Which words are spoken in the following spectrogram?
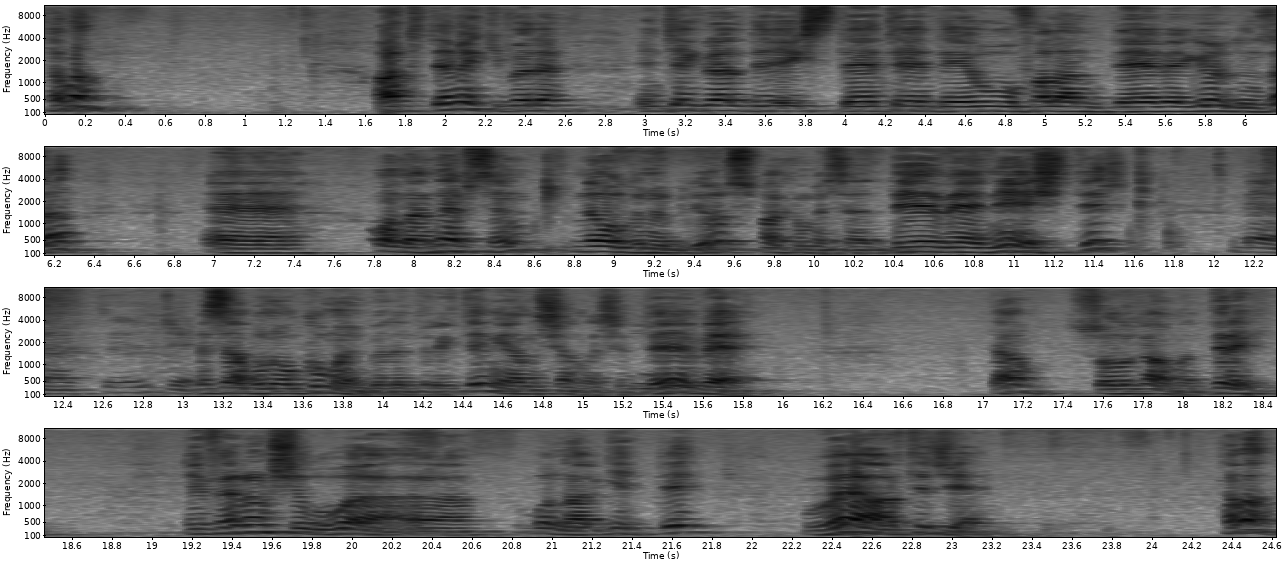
Tamam. Artık demek ki böyle integral dx, dt, du falan dv gördüğünüz zaman e, onların hepsinin ne olduğunu biliyoruz. Bakın mesela dv ne eşittir? B artı C. Mesela bunu okumayın böyle direkt değil mi? Yanlış anlaşılır. D ve tamam soluk alma direkt. Differential va Bunlar gitti. V artı C. Tamam.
